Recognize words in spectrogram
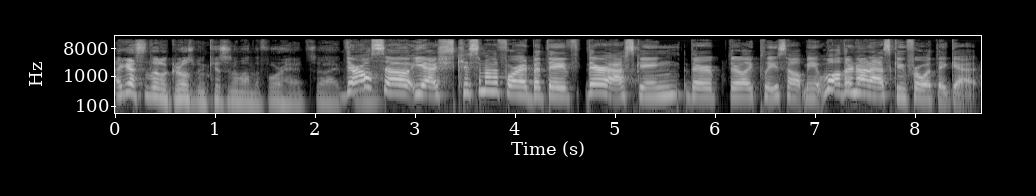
I guess the little girl's been kissing them on the forehead. So I. They're also yeah, she's kissed him on the forehead, but they've they're asking. They're they're like, please help me. Well, they're not asking for what they get.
